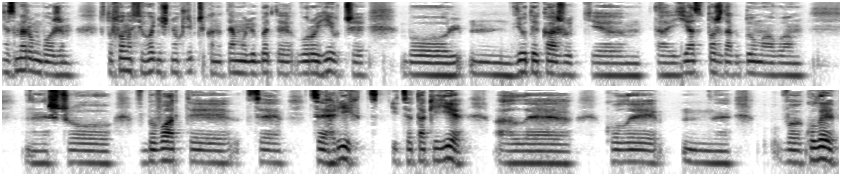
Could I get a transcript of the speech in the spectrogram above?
З миром Божим. Стосовно сьогоднішнього хлібчика на тему любити ворогів, чи бо люди кажуть, е, та я теж так думав, ем, що вбивати це, це гріх, і це так і є. Але коли коли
